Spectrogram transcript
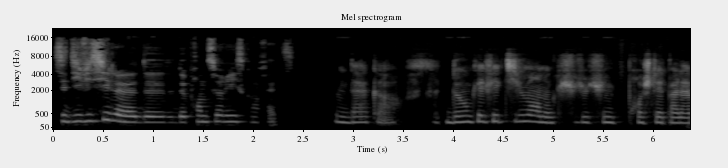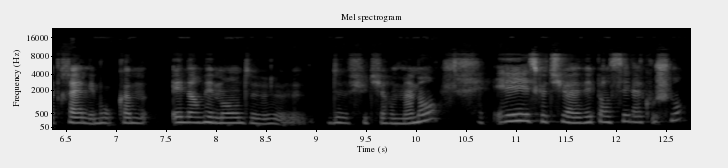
c'est difficile de, de, prendre ce risque en fait D'accord. Donc effectivement, donc tu, tu ne projetais pas l'après, mais bon, comme énormément de, de futures mamans. Et est-ce que tu avais pensé l'accouchement?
